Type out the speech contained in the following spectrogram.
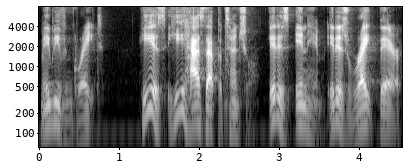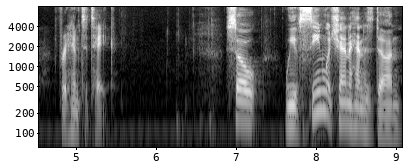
maybe even great. He is he has that potential. It is in him. It is right there for him to take. So, we have seen what Shanahan has done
